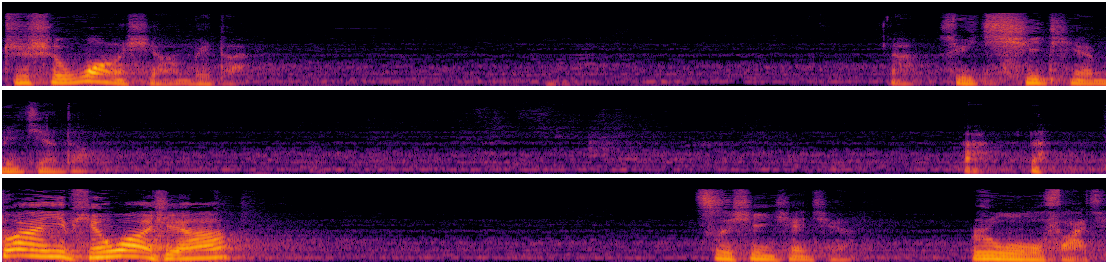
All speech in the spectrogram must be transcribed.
只是妄想没断啊！所以七天没见到。断一品妄想，自信先前，入法界。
